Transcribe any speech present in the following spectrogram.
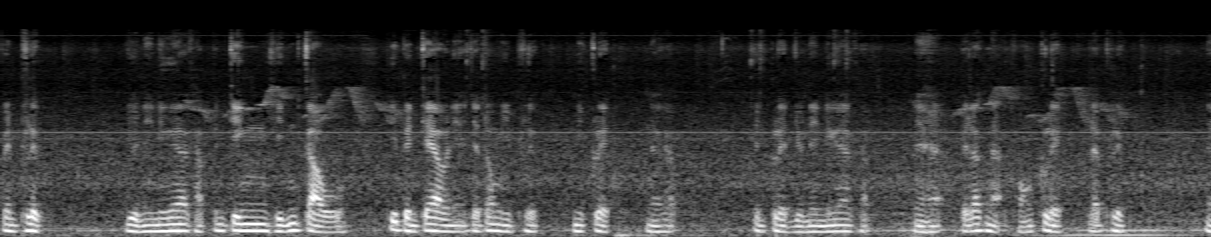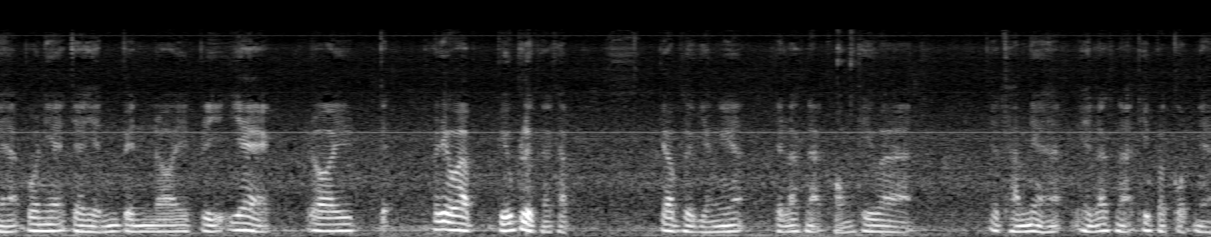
เป็นผลึกอยู่ในเนื้อครับ เป็นจริงหินเก่าที่เป็นแก้วเนี่ยจะต้องมีผลึกมีเกล็ดนะครับ เป็นเกล็ดอยู่ในเนื้อครับนะฮะเป็นลักษณะของเกล็ดและผลึกนะฮะพวกนี้จะเห็นเป็นรอยปริแยกรอยเขาเรียกว่าผิวผลึกนะครับแก้วผลึกอย่างเงี้ย เป็นลักษณะของที่ว่าจะทำเนี่ยฮะเห็นลักษณะที่ปรากฏเนี่ย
